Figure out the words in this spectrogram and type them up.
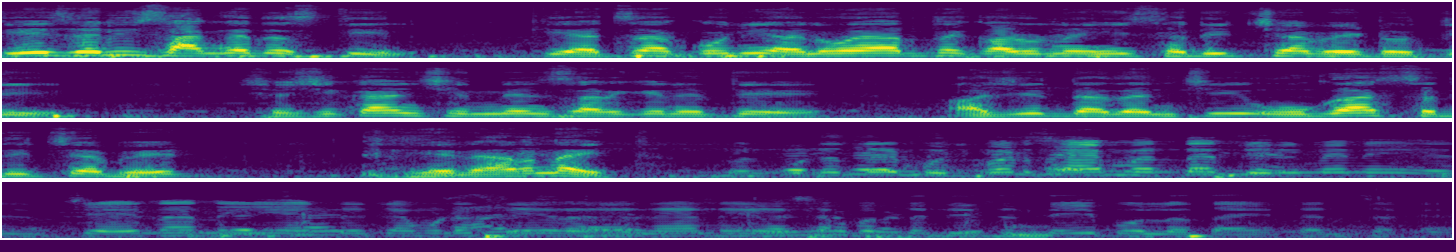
ते जरी सांगत असतील की याचा कोणी अन्वयार्थ काढून ही सदिच्छा भेट होती. शशिकांत शिंदेसारखे नेते अजितदादांची उगाच सदिच्छा भेट घेणार नाहीत. कुठेतरी भुजबळ साहेब म्हणतात दिल्ली चैना नाही आहे त्याच्यामुळे ते राहणार नाही अशा पद्धतीचं तेही बोलत आहे त्यांचं काय?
